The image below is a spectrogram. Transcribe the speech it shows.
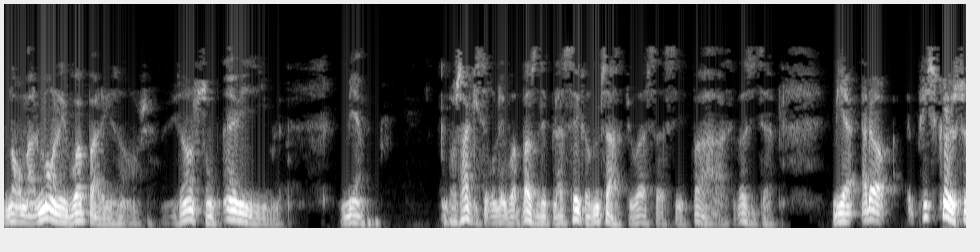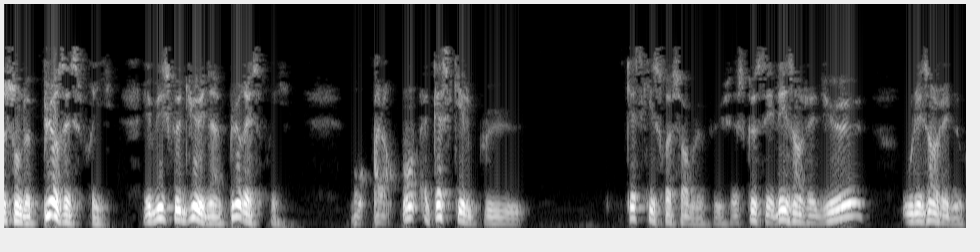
Normalement, on les voit pas, les anges. Les anges sont invisibles. Bien. C'est pour ça qu'on les voit pas se déplacer comme ça, tu vois, ça c'est pas, c'est pas si simple. Bien, alors, puisque ce sont de purs esprits, et puisque Dieu est d'un pur esprit, bon, alors, qu'est-ce qui est le plus, qu'est-ce qui se ressemble le plus? Est-ce que c'est les anges et Dieu ou les anges et nous?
